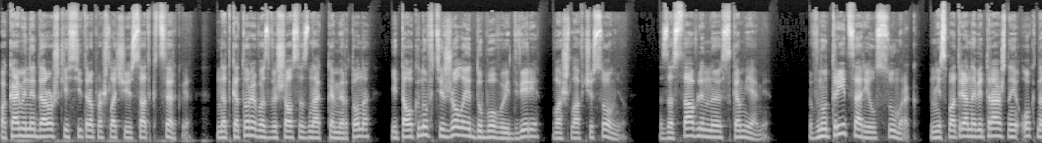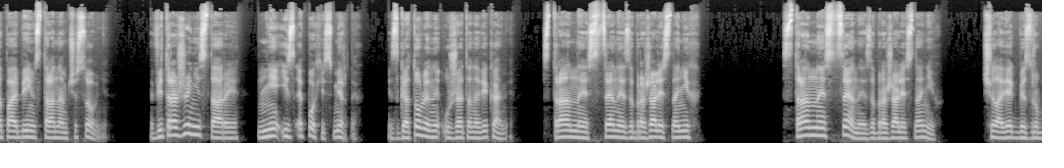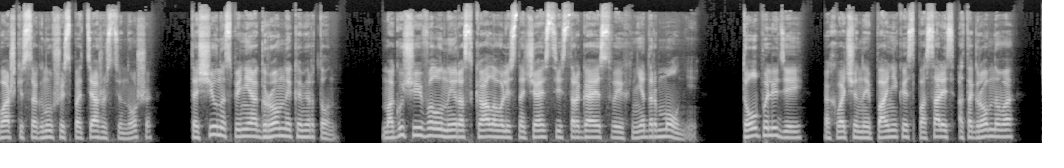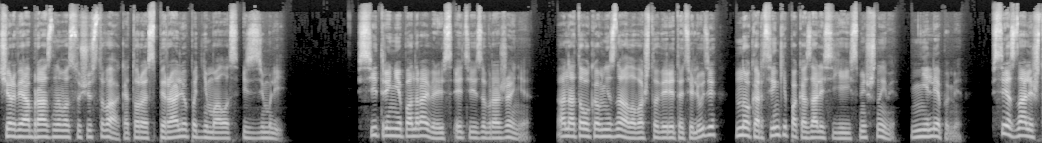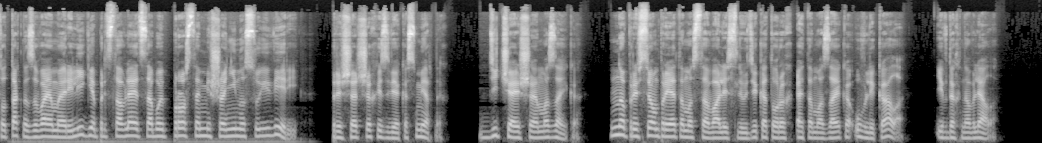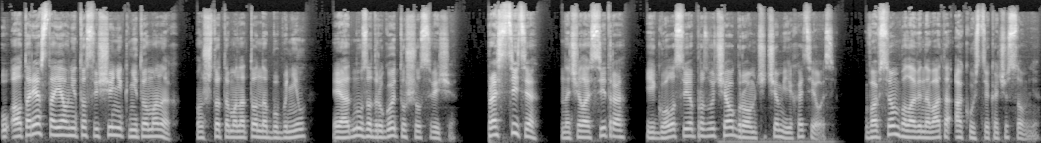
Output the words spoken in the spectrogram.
По каменной дорожке Ситра прошла через сад к церкви, над которой возвышался знак камертона, и, толкнув тяжелые дубовые двери, вошла в часовню, заставленную скамьями. Внутри царил сумрак, несмотря на витражные окна по обеим сторонам часовни. Витражи не старые, не из эпохи смертных, изготовлены уже тоновиками. Странные сцены изображались на них Странные сцены изображались на них. Человек без рубашки, согнувшись под тяжестью ноши, тащил на спине огромный камертон. Могучие валуны раскалывались на части, исторгая из своих недр молнии. Толпы людей, охваченные паникой, спасались от огромного червеобразного существа, которое спиралью поднималось из земли. Ситре не понравились эти изображения. Она толком не знала, во что верят эти люди, но картинки показались ей смешными, нелепыми. Все знали, что так называемая религия представляет собой просто мешанину суеверий, пришедших из века смертных. Дичайшая мозаика. Но при всем при этом оставались люди, которых эта мозаика увлекала и вдохновляла. У алтаря стоял не то священник, не то монах. Он что-то монотонно бубнил и одну за другой тушил свечи. «Простите!» — начала Ситра, и голос ее прозвучал громче, чем ей хотелось. Во всем была виновата акустика часовни.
